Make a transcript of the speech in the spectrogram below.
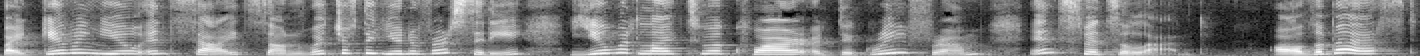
by giving you insights on which of the university you would like to acquire a degree from in Switzerland. All the best!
